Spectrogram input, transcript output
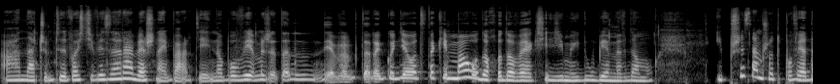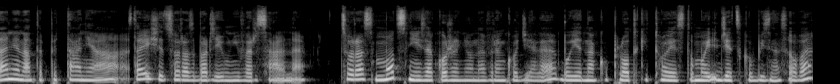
a na czym ty właściwie zarabiasz najbardziej, no bo wiemy, że ten, nie wiem, tego dzieło to takie mało dochodowe, jak siedzimy i dłubiemy w domu. I przyznam, że odpowiadanie na te pytania staje się coraz bardziej uniwersalne coraz mocniej zakorzenione w rękodziele, bo jednak oplotki to jest to moje dziecko biznesowe,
